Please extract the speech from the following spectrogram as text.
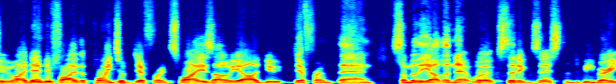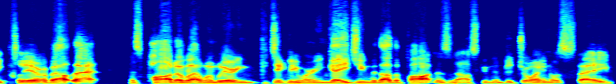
to identify the point of difference. Why is OERU, different than some of the other networks that exist and to be very clear about that as part of when we're in, particularly when we're engaging with other partners and asking them to join or stay.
